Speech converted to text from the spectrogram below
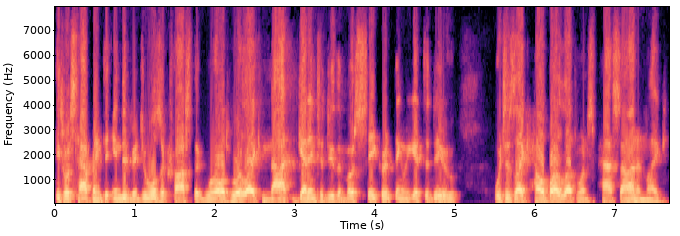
is what's happening to individuals across the world who are like not getting to do the most sacred thing we get to do, which is like help our loved ones pass on and like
